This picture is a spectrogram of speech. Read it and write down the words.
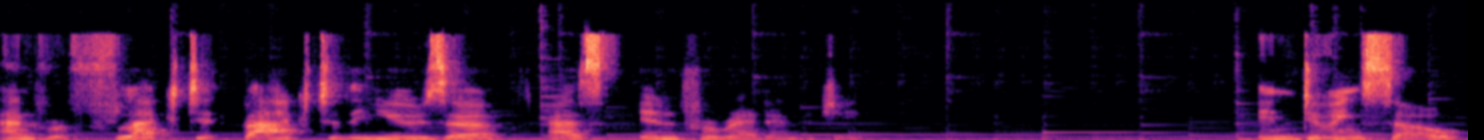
and reflect it back to the user as infrared energy. In doing so,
